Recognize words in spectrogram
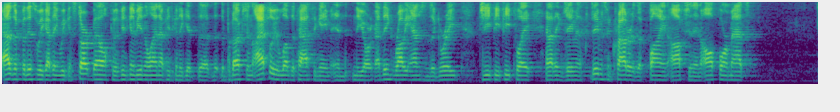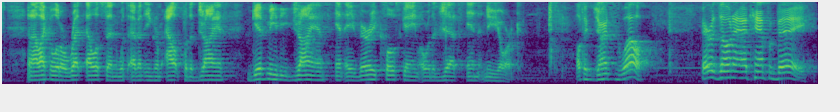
as of for this week, I think we can start Bell because if he's going to be in the lineup, he's going to get the, the, the, production. I absolutely love the passing game in New York. I think Robbie Anderson's a great GPP play, and I think Jamison Crowder is a fine option in all formats. And I like a little Rhett Ellison with Evan Engram out for the Giants. Give me the Giants in a very close game over the Jets in New York. I'll take the Giants as well. Arizona at Tampa Bay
